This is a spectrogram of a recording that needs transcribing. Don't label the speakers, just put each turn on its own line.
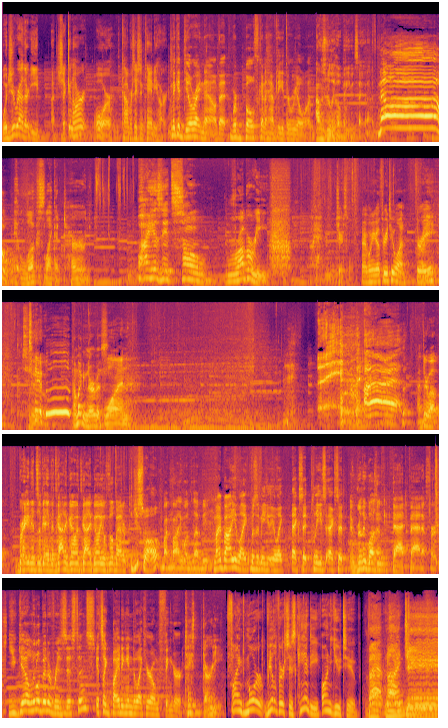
Would you rather eat a chicken heart or conversation candy heart?
Make a deal right now that we're both gonna have to eat the real one.
I was really hoping you would say that.
No!
It looks like a turd. Why is it so rubbery? okay, cheers.
All right, we're gonna go three, two, one. Three,
Two,
two. I'm like nervous.
one. I threw up. Brain, it's okay. If it's gotta go, it's gotta go. You'll feel better.
Did you swallow?
My body wouldn't let me.
My body like was immediately like, exit, please exit.
It really wasn't that bad at first.
You get a little bit of resistance. It's like biting into like your own finger.
It tastes dirty.
Find more Real versus Candy on YouTube.
Vat19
